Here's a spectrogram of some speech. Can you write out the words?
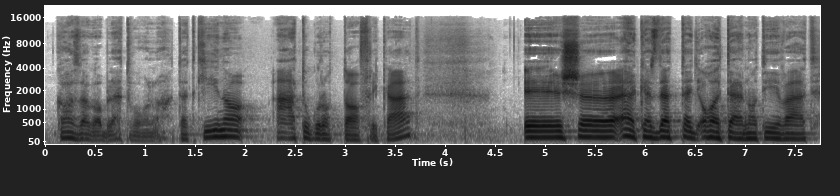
gazdagabb lett volna. Tehát Kína átugrotta Afrikát, és elkezdett egy alternatívát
